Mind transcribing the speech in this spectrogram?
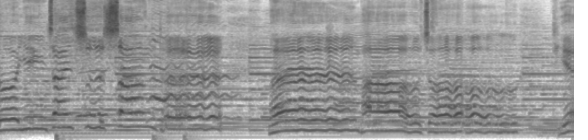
若因在世上。奔跑走天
